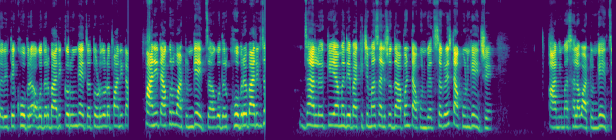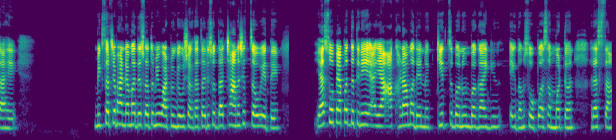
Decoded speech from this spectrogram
तर इथे खोबरं अगोदर बारीक करून घ्यायचं. थोडं थोडं पाणी टाक पाणी टाकून वाटून घ्यायचं. अगोदर खोबरं बारीक झालं की यामध्ये बाकीचे मसालेसुद्धा आपण टाकून घ्यायचे सगळेच टाकून घ्यायचे. आणि मसाला वाटून घ्यायचा आहे. मिक्सरच्या भांड्यामध्ये सुद्धा तुम्ही वाटून घेऊ शकता. तरीसुद्धा छान अशी चव येते. या सोप्या पद्धतीने या या आखाडामध्ये नक्कीच बनवून बघा एकदम सोपं असं मटण रस्सा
